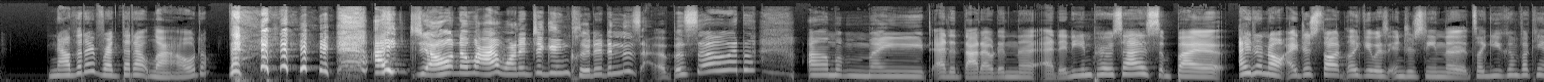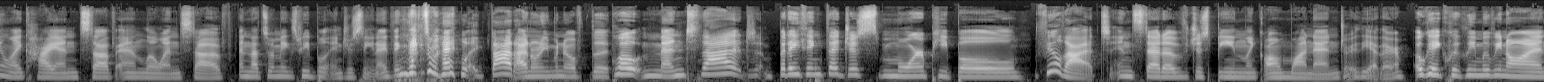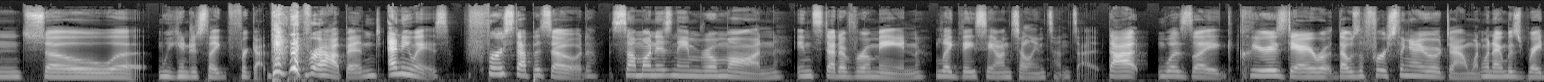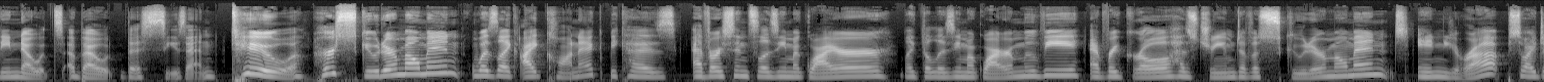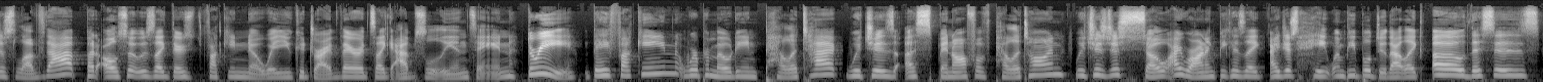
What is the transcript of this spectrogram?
now that I've read that out loud, I don't know why I wanted to conclude it in this episode. Um, might edit that out in the editing process, but I don't know. I just thought like it was interesting that it's like you can fucking like high end stuff and low end stuff, and that's what makes people interesting. I think that's why I like that. I don't even know if the quote meant that, but I think that just more people feel that instead of just being like on one end or the other. Okay, quickly moving on so uh, we can just like forget that ever happened. Anyways, first episode, someone is named Roman instead of Romain, like they say on Selling Sunset. That was like clear as day. I wrote that was the first thing I wrote down when, when I was writing notes about this season. Two, her scooter moment was like iconic because ever since Lizzie McGuire, like the Lizzie McGuire movie, every girl has dreamed of a scooter moment in Europe. So I just love that. But also, it was like there's fucking no way you could drive there. It's like absolutely insane. Three, they fucking were promoting Pelotech, which is a spin off of Peloton, which is just so ironic because, like, I just hate when people do that. Like, oh, this is.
